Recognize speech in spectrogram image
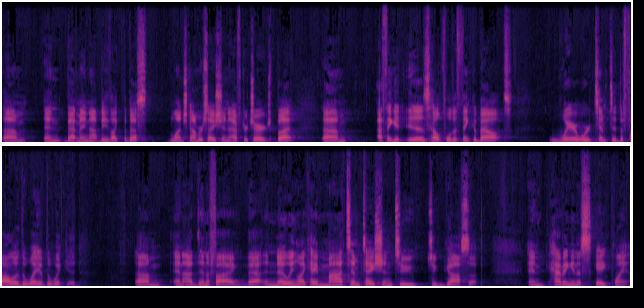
Um, and that may not be like the best lunch conversation after church, but um, I think it is helpful to think about where we're tempted to follow the way of the wicked um, and identifying that and knowing, like, hey, my temptation to, to gossip and having an escape plan,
